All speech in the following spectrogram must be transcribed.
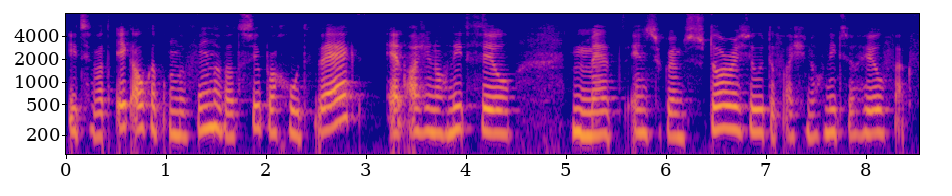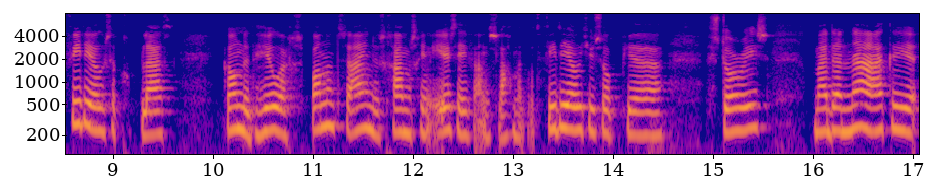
iets wat ik ook heb ondervonden, wat super goed werkt. En als je nog niet veel met Instagram stories doet, of als je nog niet zo heel vaak video's hebt geplaatst, kan dit heel erg spannend zijn. Dus ga misschien eerst even aan de slag met wat video's op je stories. Maar daarna kun je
